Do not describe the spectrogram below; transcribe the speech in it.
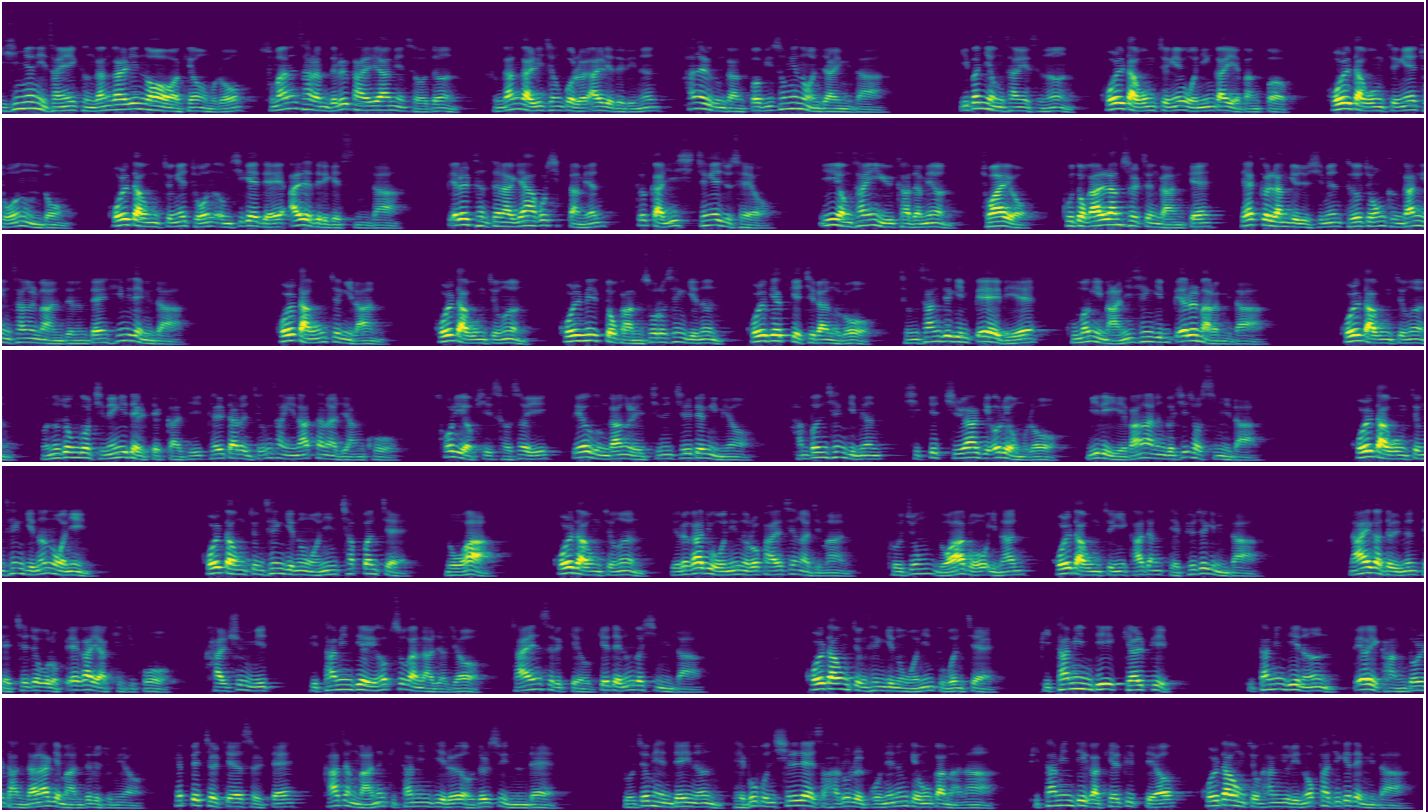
20년 이상의 건강관리 노하우와 경험으로 수많은 사람들을 관리하면서 얻은 건강관리 정보를 알려드리는 하늘건강법 이송현 원자입니다. 이번 영상에서는 골다공증의 원인과 예방법, 골다공증에 좋은 운동, 골다공증에 좋은 음식에 대해 알려드리겠습니다. 뼈를 튼튼하게 하고 싶다면 끝까지 시청해주세요. 이 영상이 유익하다면 좋아요, 구독, 알람 설정과 함께 댓글 남겨주시면 더 좋은 건강 영상을 만드는데 힘이 됩니다. 골다공증이란 골다공증은 골밀도 감소로 생기는 골격계 질환으로 정상적인 뼈에 비해 구멍이 많이 생긴 뼈를 말합니다. 골다공증은 어느 정도 진행이 될 때까지 별다른 증상이 나타나지 않고 소리 없이 서서히 뼈 건강을 해치는 질병이며 한 번 생기면 쉽게 치료하기 어려우므로 미리 예방하는 것이 좋습니다. 골다공증 생기는 원인 골다공증 생기는 원인 첫 번째, 노화 골다공증은 여러 가지 원인으로 발생하지만 그중 노화로 인한 골다공증이 가장 대표적입니다. 나이가 들면 대체적으로 뼈가 약해지고 칼슘 및 비타민 D의 흡수가 낮아져 자연스럽게 얻게 되는 것입니다. 골다공증 생기는 원인 두 번째, 비타민 D 결핍 비타민 D는 뼈의 강도를 단단하게 만들어주며 햇볕을 쬐었을 때 가장 많은 비타민 D를 얻을 수 있는데 요즘 현대인은 대부분 실내에서 하루를 보내는 경우가 많아 비타민 D가 결핍되어 골다공증 확률이 높아지게 됩니다.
